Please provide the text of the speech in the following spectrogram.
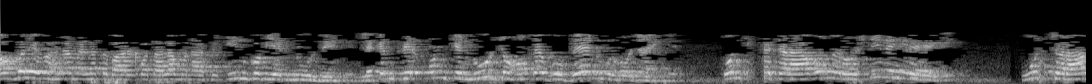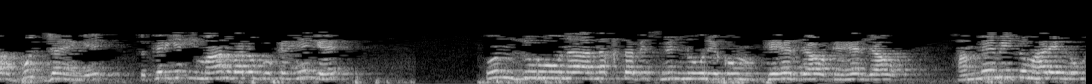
اول وحلہ میں اللہ تبارک و تعالیٰ منافقین کو بھی ایک نور دیں گے، لیکن پھر ان کے نور جو ہوں گے وہ بے نور ہو جائیں گے۔ ان کے چراغوں میں روشنی نہیں رہے گی، وہ چراغ بجھ جائیں گے۔ تو پھر یہ ایمان والوں کو کہیں گے، انظرونا نقتبس من نورکم، ٹھہر جاؤ ٹھہر جاؤ۔ ہم نے بھی تمہارے نور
